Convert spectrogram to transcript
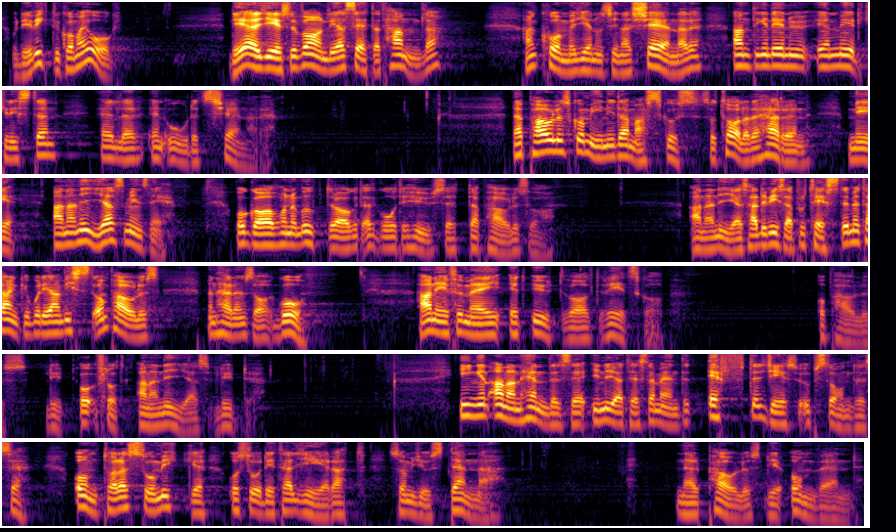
Och Det är viktigt att komma ihåg. Det är Jesu vanliga sätt att handla. Han kommer genom sina tjänare, antingen det är nu en medkristen eller en ordets tjänare. När Paulus kom in i Damaskus så talade Herren med Ananias, minns ni, och gav honom uppdraget att gå till huset där Paulus var. Ananias hade vissa protester med tanke på det han visste om Paulus, men Herren sa, gå. Han är för mig ett utvalt redskap. Och Paulus, oh, förlåt, Ananias lydde. Ingen annan händelse i Nya testamentet efter Jesu uppståndelse omtalas så mycket och så detaljerat som just denna. När Paulus blir omvänd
